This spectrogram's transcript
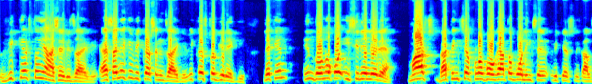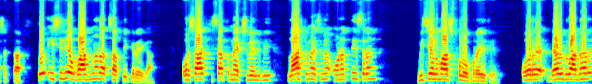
विकेट तो यहाँ से भी जाएगी। ऐसा नहीं कि विकेट से नहीं जाएगी, विकेट तो गिरेगी। लेकिन इन दोनों को इसीलिए ले रहे हैं। मार्च बैटिंग से फ्लॉप हो गया तो बॉलिंग से विकेट निकाल सकता। तो इसलिए वार्नर अच्छा पिक रहेगा और साथ ही साथ मैक्सवेल भी। लास्ट मैच में उनतीस रन मिचेल मार्च फ्लॉप रहे थे। और डेविड वार्नर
